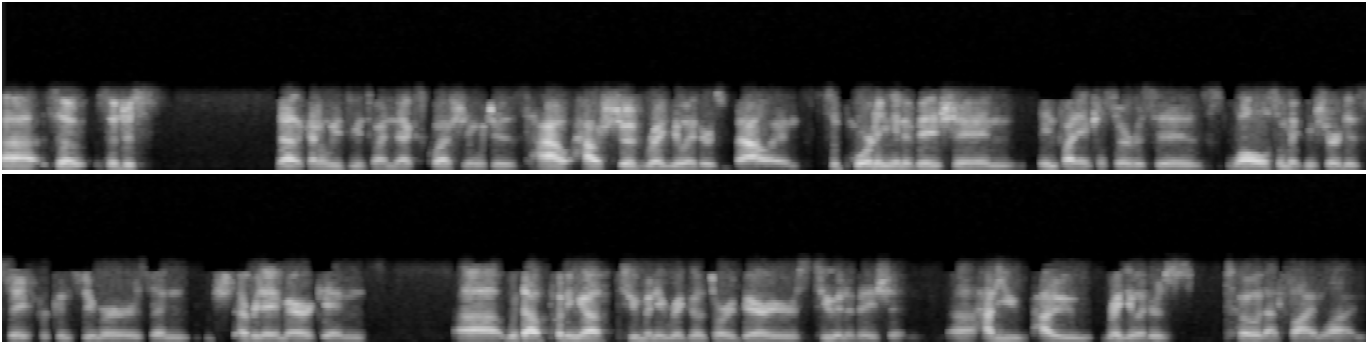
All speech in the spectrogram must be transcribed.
Uh, so, so just that kind of leads me to my next question, which is how how should regulators balance supporting innovation in financial services while also making sure it is safe for consumers and everyday Americans uh, without putting up too many regulatory barriers to innovation? Uh, how do you how do regulators toe that fine line?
